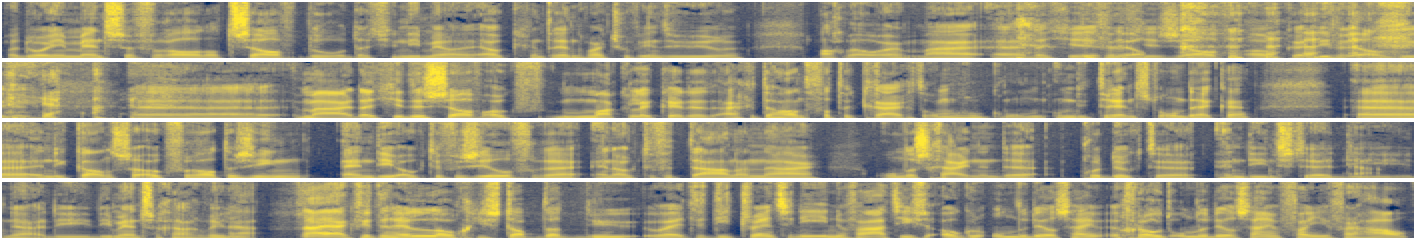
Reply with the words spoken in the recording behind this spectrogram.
waardoor je mensen vooral dat zelf bedoel dat je niet meer elke keer een trendwatch hoeft in te huren, mag wel hoor, maar eh, dat je dat je zelf ook eh, liever wel natuurlijk, maar dat je dus zelf ook makkelijker de, eigenlijk de handvatten krijgt om, hoe, om, om die trends te ontdekken. En die kansen ook vooral te zien en die ook te verzilveren en ook te vertalen naar onderscheidende producten en diensten die, nou, die, die mensen graag willen. Ja. Nou ja, ik vind het een hele logische stap dat nu heet het, die trends en die innovaties ook een onderdeel onderdeel zijn, een groot onderdeel zijn van je verhaal.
